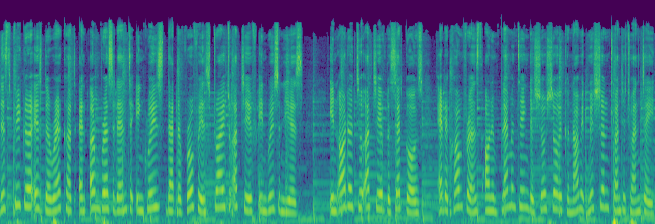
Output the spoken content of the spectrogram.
This figure is the record and unprecedented increase that the province tried to achieve in recent years. In order to achieve the set goals, at the conference on implementing the Socio-Economic Mission 2020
